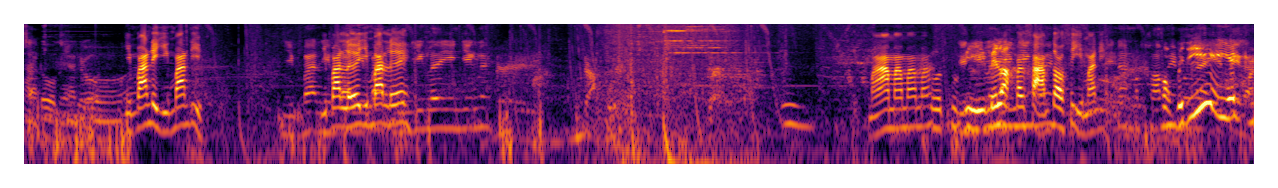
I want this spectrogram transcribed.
ชาโดว์ยิงบ้านดิยิงบ้านดิยิงบ้านยิงบ้านเลยยิงบ้านเลยยิงเลยยิงเลยมามามามาโดนถูกดีไหล่ะมันสามต่อสี่มาดิของไปดิไอ้กู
